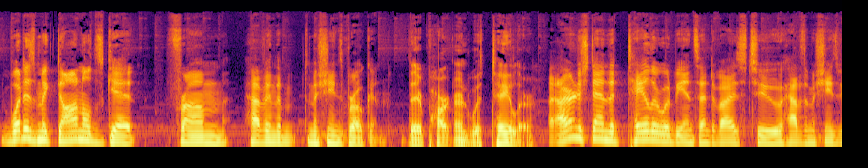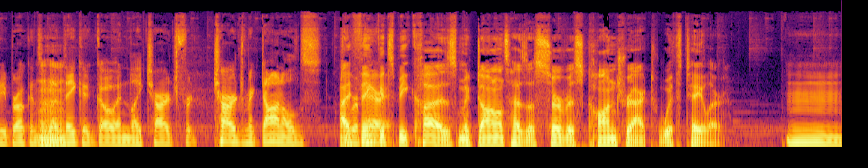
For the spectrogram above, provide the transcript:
what does McDonald's get from having the, the machines broken? They're partnered with Taylor. I understand that Taylor would be incentivized to have the machines be broken so that they could go and like charge for charge McDonald's. To Mm-hmm. I repair think it's it. because McDonald's has a service contract with Taylor. Hmm.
